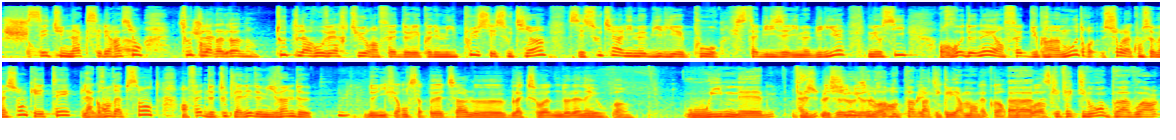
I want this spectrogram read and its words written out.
C'est une accélération. Ah, toute la, donne. toute la rouverture en fait de l'économie, plus les soutiens, c'est soutien à l'immobilier pour stabiliser l'immobilier, mais aussi redonner en fait du grain à moudre sur la consommation qui a été la grande absente en fait de toute l'année 2022. Denis Ferrand, ça peut être ça le Black Swan de l'année ou pas? Oui, mais je ne le redoute pas particulièrement. D'accord. Euh, parce qu'effectivement, on peut avoir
